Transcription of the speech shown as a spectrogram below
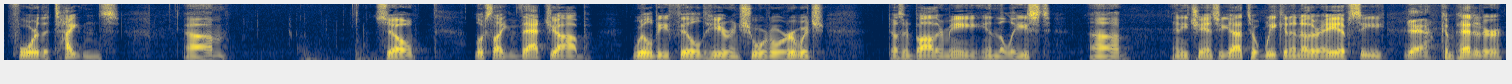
for the Titans. Um, so, looks like that job will be filled here in short order, which doesn't bother me in the least. Uh, any chance you got to weaken another AFC yeah. competitor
